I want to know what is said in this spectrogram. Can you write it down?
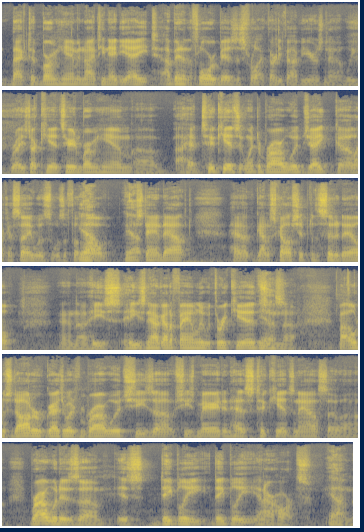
back to Birmingham in 1988. I've been in the flooring business for like 35 years now. We raised our kids here in Birmingham. Uh, I had two kids that went to Briarwood. Jake, uh, like I say, was was a football yep. standout. Had a, got a scholarship to the Citadel, and uh, he's he's now got a family with three kids. Yes. And uh, my oldest daughter graduated from Briarwood. She's uh, she's married and has two kids now. So uh, Briarwood is um, is deeply deeply in our hearts. Yeah. And,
